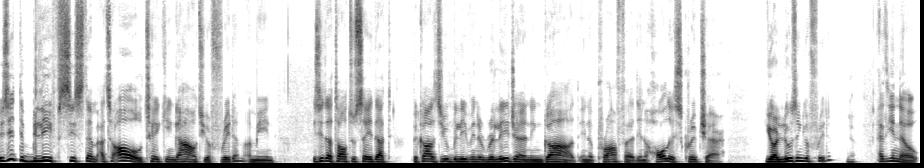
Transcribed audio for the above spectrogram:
Is it the belief system at all taking out your freedom? I mean, Is it at all to say that because you believe in a religion, in God, in a prophet, in a holy scripture, you are losing your freedom? Yeah. As you know,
